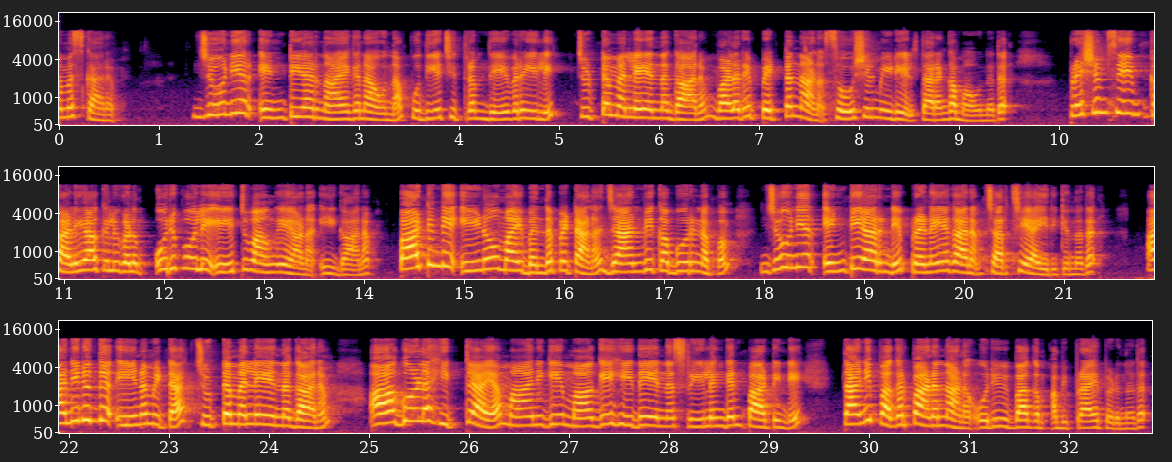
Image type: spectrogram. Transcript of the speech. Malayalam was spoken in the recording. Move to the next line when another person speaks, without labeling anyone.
നമസ്കാരം. ജൂനിയർ എൻ ടി ആർ നായകനാവുന്ന പുതിയ ചിത്രം ദേവരയിലെ ചുട്ടമല്ലേ എന്ന ഗാനം വളരെ പെട്ടെന്നാണ് സോഷ്യൽ മീഡിയയിൽ തരംഗമാവുന്നത്. പ്രശംസയും കളിയാക്കലുകളും ഒരുപോലെ ഏറ്റുവാങ്ങുകയാണ് ഈ ഗാനം. പാട്ടിന്റെ ഈണവുമായി ബന്ധപ്പെട്ടാണ് ജാൻവി കപൂറിനൊപ്പം ജൂനിയർ എൻ ടി ആറിന്റെ പ്രണയഗാനം ചർച്ചയായിരിക്കുന്നത്. അനിരുദ്ധ് ഈണമിട്ട ചുട്ടമല്ലേ എന്ന ഗാനം ആഗോള ഹിറ്റായ മാനികെ മാഗേ ഹീതെ എന്ന ശ്രീലങ്കൻ പാട്ടിന്റെ തനി പകർപ്പാണെന്നാണ് ഒരു വിഭാഗം അഭിപ്രായപ്പെടുന്നത്.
